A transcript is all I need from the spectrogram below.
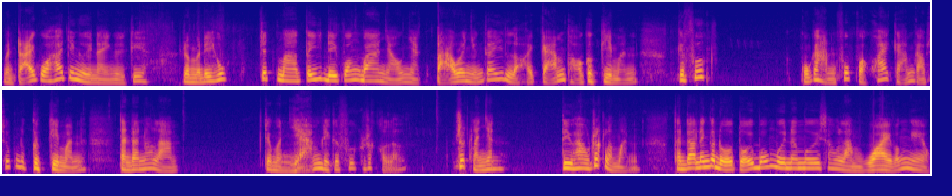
mình trải qua hết với người này, người kia. Rồi mình đi hút chích ma tí, đi quán bar nhậu nhạt tạo ra những cái loại cảm thọ cực kỳ mạnh. Cái phước của cái hạnh phúc và khoái cảm cảm xúc nó cực kỳ mạnh. Thành ra nó làm cho mình giảm đi cái phước rất là lớn, rất là nhanh, tiêu hao rất là mạnh. Thành ra đến cái độ tuổi 40 50 sau làm hoài vẫn nghèo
